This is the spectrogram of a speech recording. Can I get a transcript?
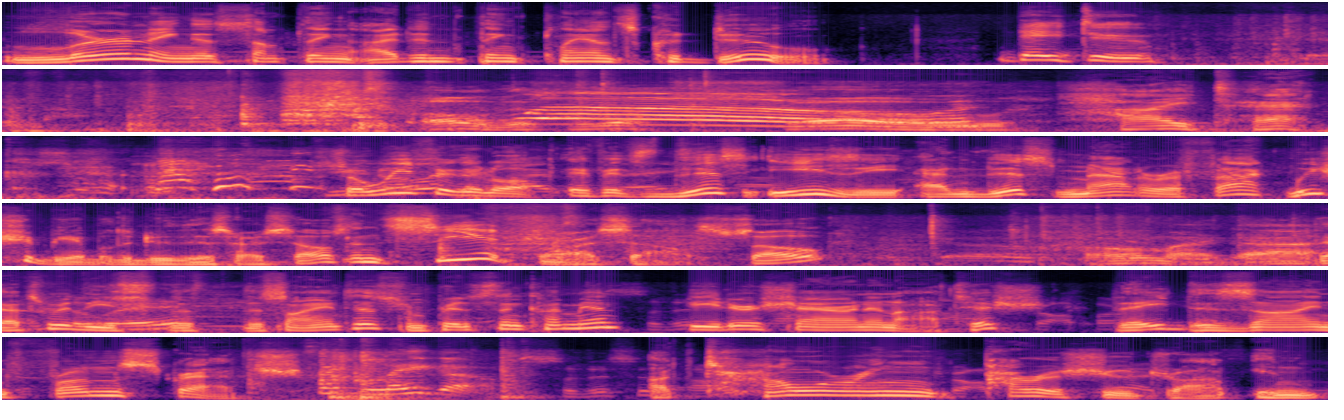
learning is something I didn't think plants could do. They do. Oh, this Whoa. so high tech. So we figured, look, if it's this easy and this matter of fact, we should be able to do this ourselves and see it for ourselves. So Oh my God. that's where these the, the scientists from Princeton come in. Peter, Sharon, and Aatish. They designed from scratch It's like Lego. a towering parachute drop in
